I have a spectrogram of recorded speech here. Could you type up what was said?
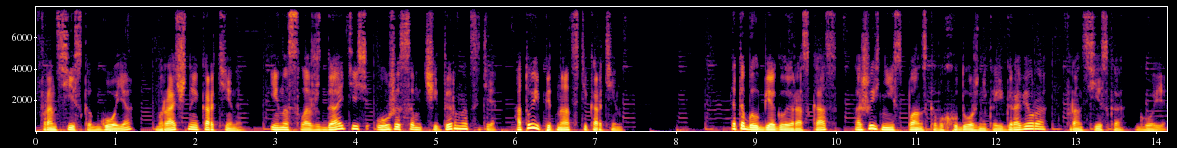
Франциско Гоя «Мрачные картины» и наслаждайтесь ужасом 14, а то и 15 картин. Это был беглый рассказ о жизни испанского художника и гравера Франциско Гои.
